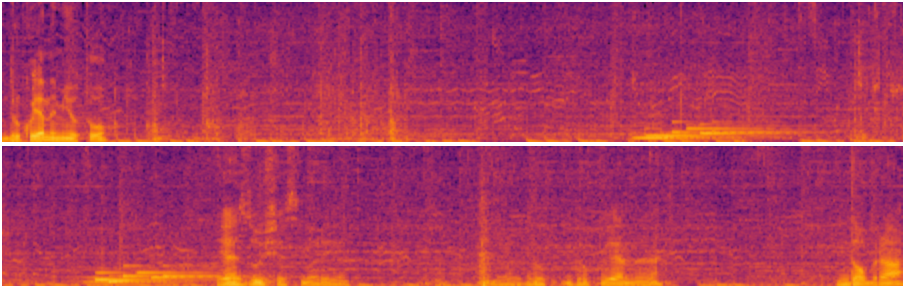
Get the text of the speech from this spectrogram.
drukujemy Mewtwo. Jezusie Maryja. Dru drukujemy. Dobra.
